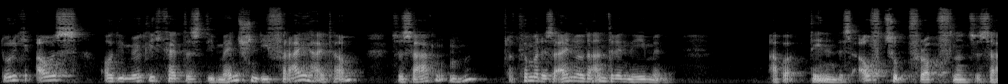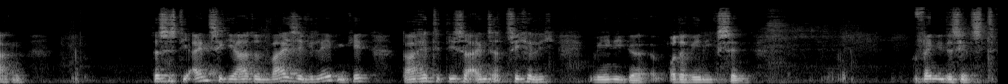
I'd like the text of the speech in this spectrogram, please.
durchaus auch die Möglichkeit, dass die Menschen die Freiheit haben, zu sagen, mh, da können wir das eine oder andere nehmen. Aber denen das aufzupfropfen und zu sagen, das ist die einzige Art und Weise, wie Leben geht, da hätte dieser Einsatz sicherlich weniger oder wenig Sinn. Wenn ich das jetzt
